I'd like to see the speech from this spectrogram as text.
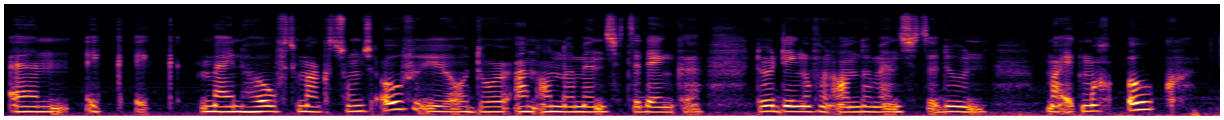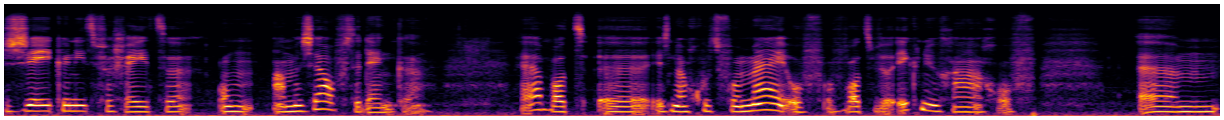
En ik, ik, mijn hoofd maakt soms overuren door aan andere mensen te denken, door dingen van andere mensen te doen. Maar ik mag ook zeker niet vergeten om aan mezelf te denken. Wat uh, is nou goed voor mij? Of, of, wat wil ik nu graag? Of, um,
